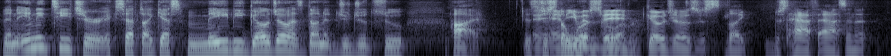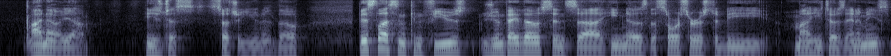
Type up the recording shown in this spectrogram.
than any teacher, except I guess maybe Gojo has done at Jujutsu High. It's just and the even worst school then, ever. Gojo's just like just half-assing it. I know, yeah. He's just such a unit, though. This lesson confused Junpei, though, since uh, he knows the sorcerers to be Mahito's enemies.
